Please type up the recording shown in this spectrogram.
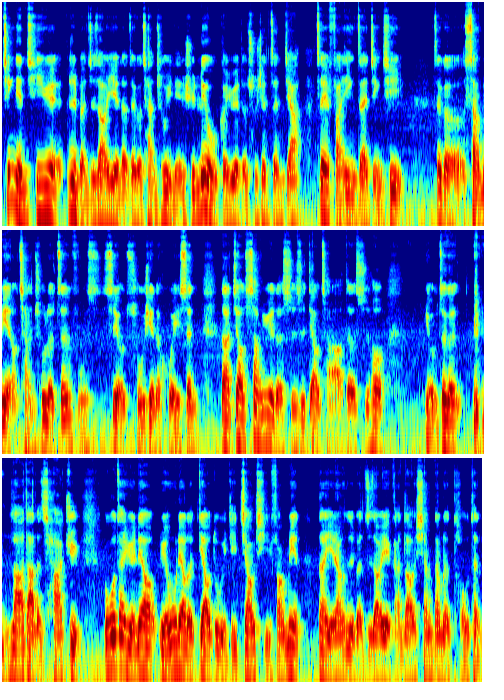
今年七月，日本制造业的这个产出已连续六个月的出现增加，这也反映在景气这个上面哦，产出的增幅是有出现的回升。那较上月的实施调查的时候。有这个 拉大的差距，不过在原料、原物料的调度以及交期方面，那也让日本制造业感到相当的头疼。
